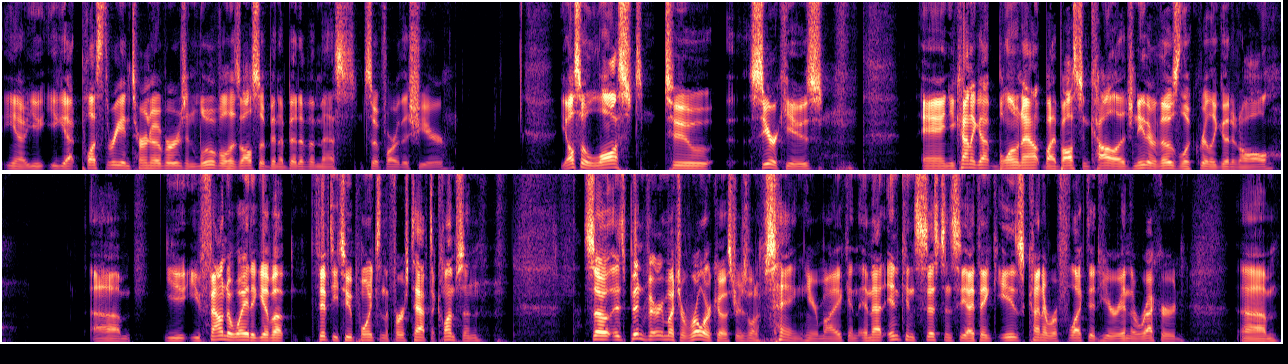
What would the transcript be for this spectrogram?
you know, you, you got plus three in turnovers, and Louisville has also been a bit of a mess so far this year. You also lost to Syracuse, and you kind of got blown out by Boston College. Neither of those look really good at all. Um, you, you found a way to give up 52 points in the first half to Clemson. So it's been very much a roller coaster, is what I'm saying here, Mike. And, and that inconsistency, I think, is kind of reflected here in the record. Um,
